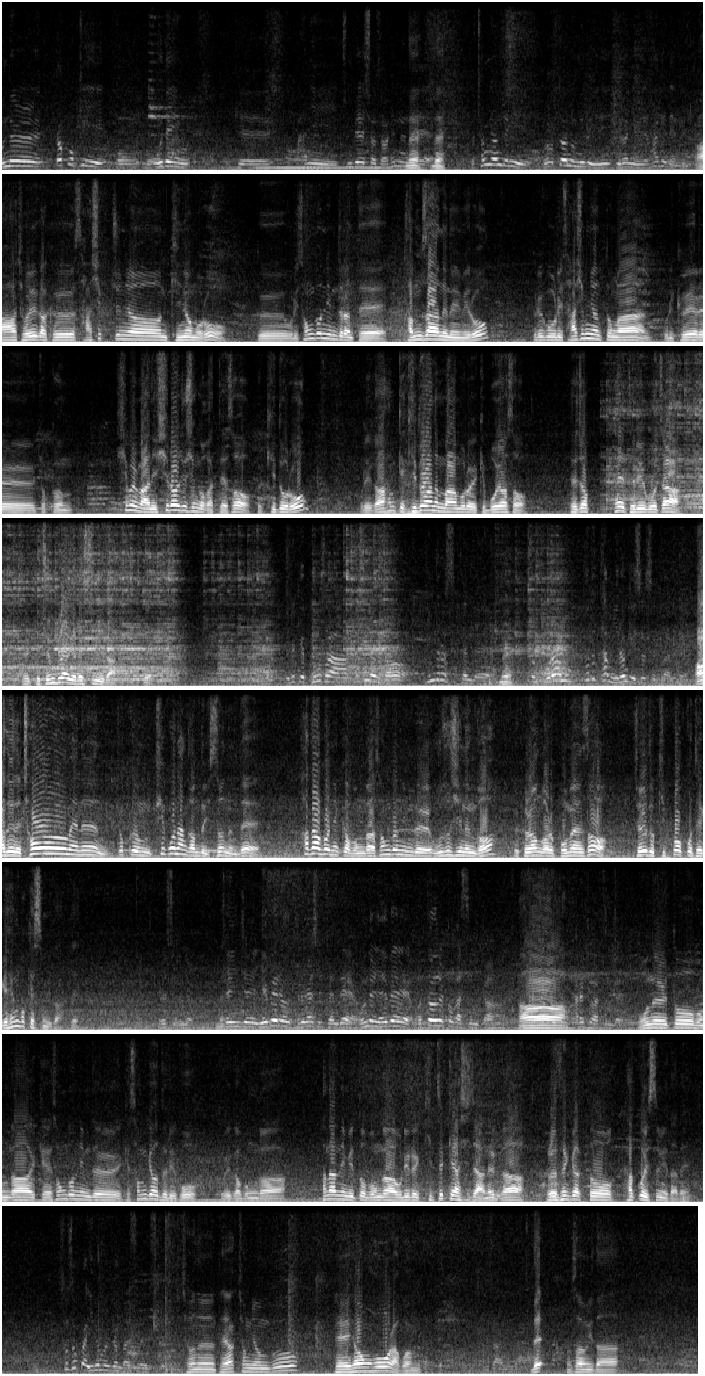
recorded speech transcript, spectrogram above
오늘 떡볶이 뭐, 뭐 오뎅 이렇게 많이 준비하셔서 했는데 네, 네. 청년들이 어떤 의미로 이, 런 일을 하게 됐는지 아, 저희가 그 40주년 기념으로 그 우리 성도님들한테 감사하는 의미로 그리고 우리 40년 동안 우리 교회를 조금 힘을 많이 실어주신 것 같아서 그 기도로 우리가 함께 기도하는 마음으로 이렇게 모여서 대접해 드리고자 이렇게 준비하게 됐습니다. 네. 이렇게 봉사하시면서 힘들었을 텐데 네. 좀 보람, 뿌듯함 이런 게 있었을 것 같아요. 아, 네네. 처음에는 조금 피곤한 감도 있었는데 하다 보니까 뭔가 성도님들 웃으시는 거 그- 그런 거를 보면서 저희도 기뻤고 되게 행복했습니다. 네. 그러시군요. 네. 제 이제 예배로 들어가실 텐데 오늘 예배 어떨 것 같습니까? 아. 좀 다를 것 같은데. 오늘 또 뭔가 이렇게 성도님들 이렇게 섬겨드리고 우리가 뭔가 하나님이 또 뭔가 우리를 기특해 하시지 않을까 그런 생각도 갖고 있습니다. 네. 소속과 이름을 좀 말씀해 주시겠습니다. 저는 대학 청년부 배형호라고 합니다. 감사합니다. 네, 감사합니다.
